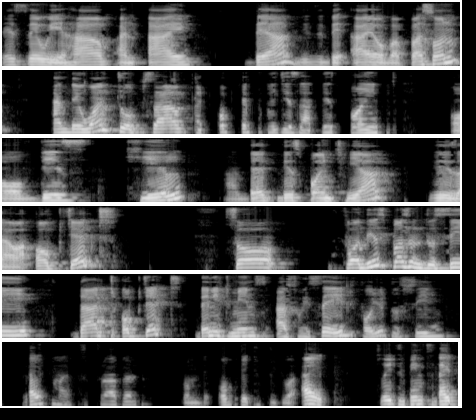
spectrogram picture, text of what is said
let's say we have an eye there, this is the eye of a person, and they want to observe an object which is at this point of this hill, and at this point here, is our object. So for this person to see that object, then it means, as we said, for you to see, light must travel from the object to your eye. So it means light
